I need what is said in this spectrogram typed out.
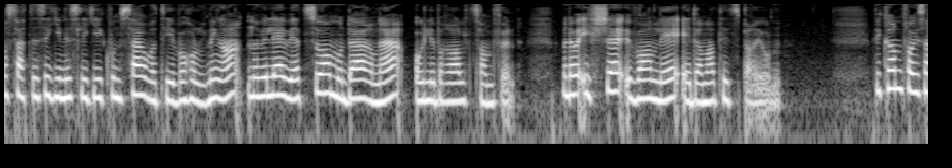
å sette seg inn i slike konservative holdninger når vi lever i et så moderne og liberalt samfunn, men det var ikke uvanlig i denne tidsperioden. Vi kan f.eks.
